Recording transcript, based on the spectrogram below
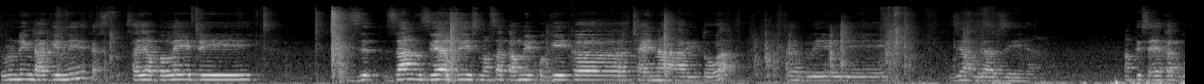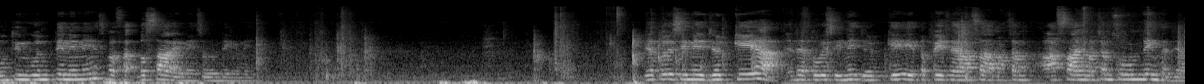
serunding daging ini saya beli di Zhang Ziazi semasa kami pergi ke China hari itu. Uh. Saya beli di Zhang Ziazi. Nanti saya akan gunting-gunting ini besar ini serunding ini. Dia tulis ini jerky ya. Dia tulis ini jerky tapi saya rasa macam rasanya macam serunding saja.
